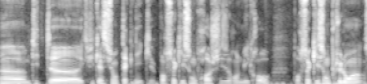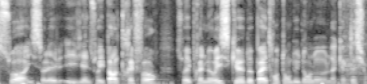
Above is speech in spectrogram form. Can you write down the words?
euh, une petite euh, explication technique. Pour ceux qui sont proches, ils auront le micro. Pour ceux qui sont plus loin, soit ils se lèvent et ils viennent, soit ils parlent très fort, soit ils prennent le risque de ne pas être entendus dans la captation.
